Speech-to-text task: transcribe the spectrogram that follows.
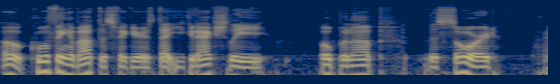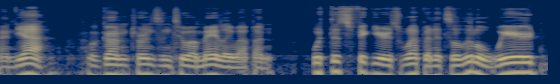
Oh, cool thing about this figure is that you could actually open up the sword, and yeah, the gun turns into a melee weapon. With this figure's weapon, it's a little weird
